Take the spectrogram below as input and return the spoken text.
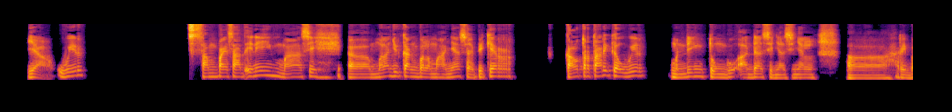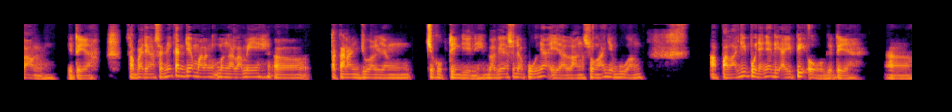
Ya, weird sampai saat ini masih uh, melanjutkan pelemahannya. Saya pikir kalau tertarik ke weird mending tunggu ada sinyal-sinyal uh, rebound gitu ya. Sampai dengan saat ini kan dia malah mengalami uh, tekanan jual yang cukup tinggi nih. Bagi yang sudah punya ya langsung aja buang. Apalagi punyanya di IPO gitu ya. Uh,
